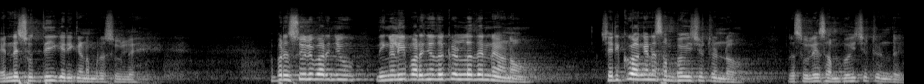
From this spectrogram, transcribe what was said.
എന്നെ ശുദ്ധീകരിക്കണം റസൂലെ. അപ്പോൾ റസൂൽ പറഞ്ഞു നിങ്ങൾ ഈ പറഞ്ഞതൊക്കെ ഉള്ളത് തന്നെയാണോ? ശരിക്കും അങ്ങനെ സംഭവിച്ചിട്ടുണ്ടോ? റസൂലെ സംഭവിച്ചിട്ടുണ്ട്.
